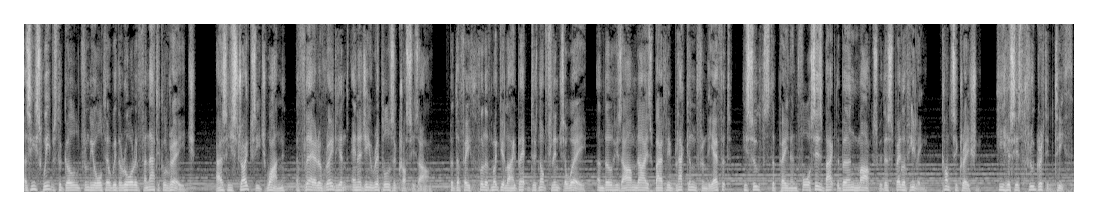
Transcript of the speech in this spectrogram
as he sweeps the gold from the altar with a roar of fanatical rage. As he strikes each one, a flare of radiant energy ripples across his arm. But the faithful of Maglubiyet does not flinch away, and though his arm lies badly blackened from the effort, he soothes the pain and forces back the burned marks with a spell of healing, consecration. He hisses through gritted teeth,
